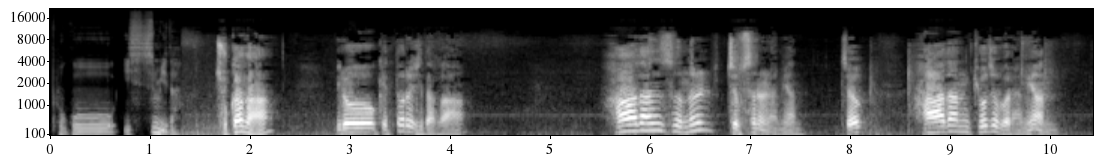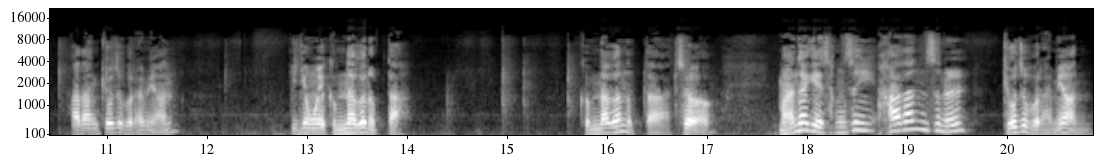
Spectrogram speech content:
보고 있습니다. 주가가 이렇게 떨어지다가 하단선을 접선을 하면, 즉, 하단 교접을 하면, 하단 교접을 하면, 이 경우에 급락은 없다. 급락은 없다. 즉, 만약에 상승이 하단선을 교접을 하면,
